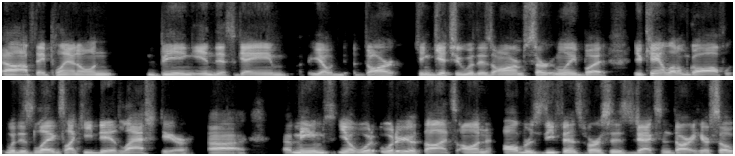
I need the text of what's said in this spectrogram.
uh, if they plan on being in this game. You know, Dart can get you with his arms certainly, but you can't let him go off with his legs like he did last year. Uh, means you know what what are your thoughts on Auburn's defense versus Jackson Dart here? So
